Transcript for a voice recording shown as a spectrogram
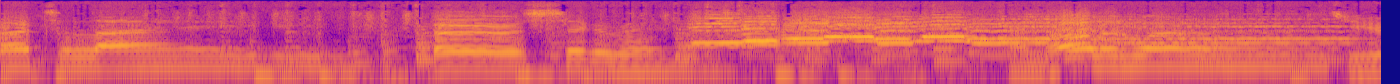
Start to light her cigarette, and all at once you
